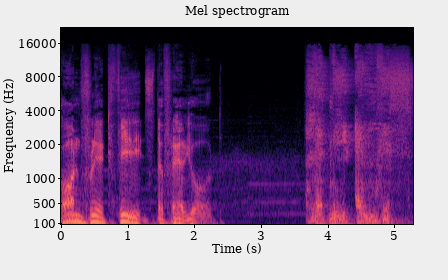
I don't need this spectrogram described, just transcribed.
Conflict feeds the Freljord. Let me end this.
